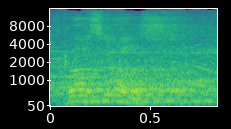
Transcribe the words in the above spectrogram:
Gracias.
